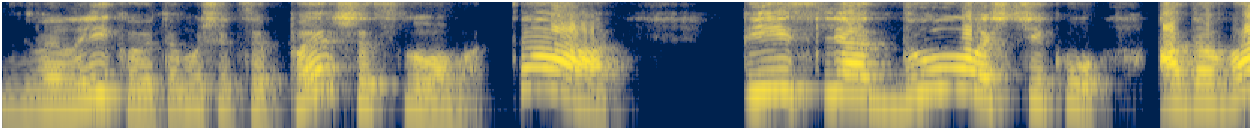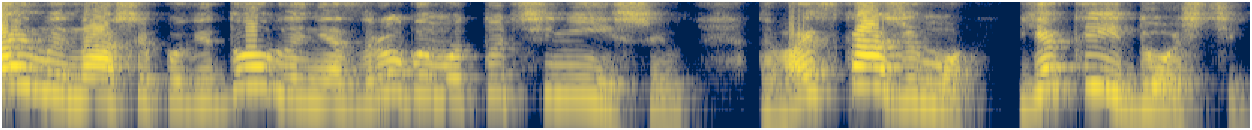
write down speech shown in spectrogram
З великою, тому що це перше слово. Так, після дощику. А давай ми наше повідомлення зробимо точнішим. Давай скажемо, який дощик?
